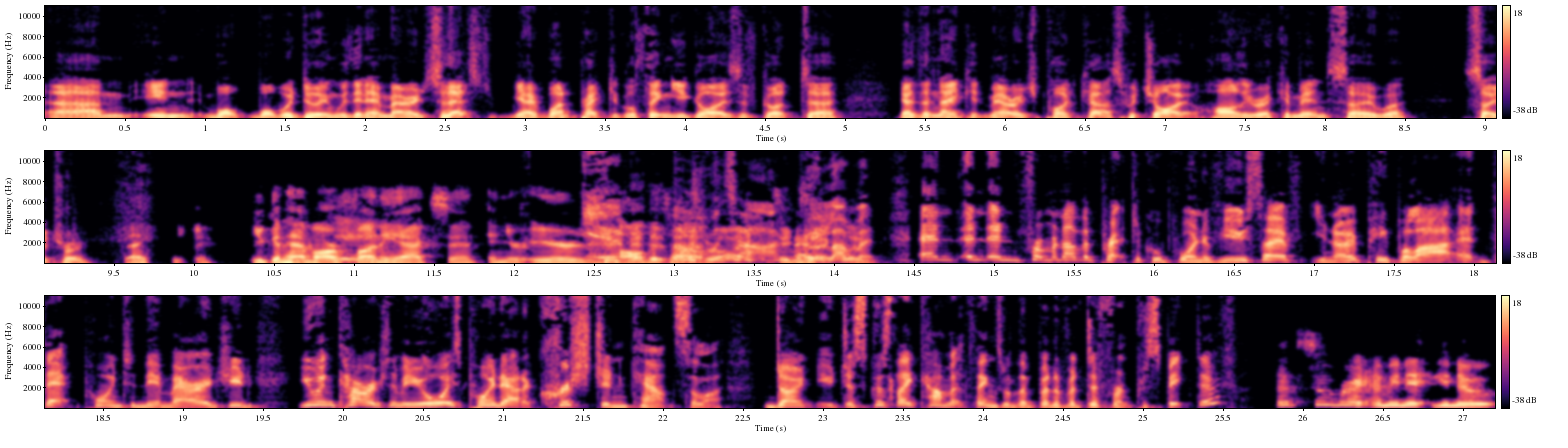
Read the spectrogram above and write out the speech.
um, in what what we're doing within our marriage. So that's you know one practical thing. You guys have got uh, you know the Naked Marriage podcast, which I highly recommend. So uh, so true. Thank you. You can have Thank our you. funny accent in your ears Yeah, all the time. all the right. time. Exactly. We love it. And, and and from another practical point of view, say if you know people are at that point in their marriage, you you encourage them, and you always point out a Christian counselor, don't you? Just because they come at things with a bit of a different perspective. That's so right. I mean, it, you know,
